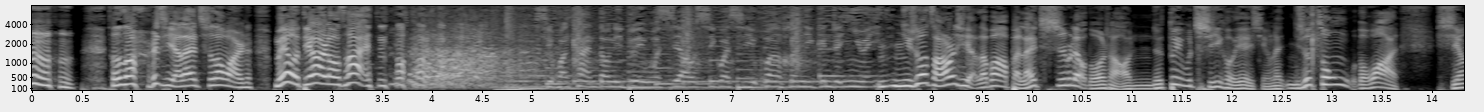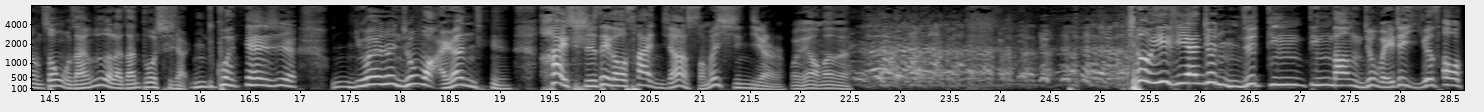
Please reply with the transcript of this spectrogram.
从早上起来吃到晚上，没有第二道菜。喜欢看到你对我笑，习惯喜欢和你跟着音乐。你你说早上起来吧，本来吃不了多少，你就对付吃一口也行了。你说中午的话，行，中午咱饿了，咱多吃点。你关键是，你关键说，你说晚上你 还吃这道菜，你想想什么心情？我就想问问。就一天，就你这叮叮当，你就围这一个灶，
